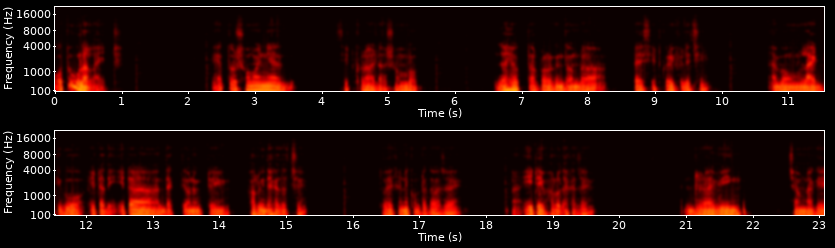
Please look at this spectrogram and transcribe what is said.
কতগুলা লাইট? এত সময় নিয়ে সেট করা এটা সম্ভব? যাই হোক, তারপর কিন্তু আমরা প্রায় সেট করে ফেলেছি। এবং লাইট দিব, এটা দিই এটা দেখতে অনেকটাই ভালোই দেখা যাচ্ছে। তো এখানে কোনটা দেওয়া যায়? না, এইটাই ভালো দেখা যায়। ড্রাইভিং আচ্ছা আমরা আগে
